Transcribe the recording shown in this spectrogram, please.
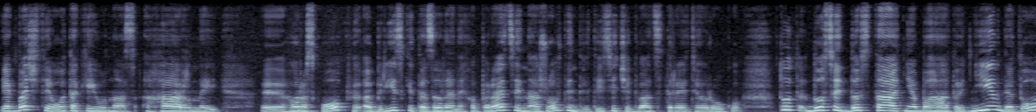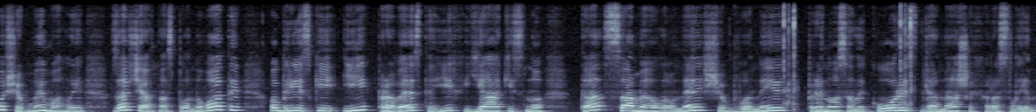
Як бачите, отакий у нас гарний гороскоп обрізки та зелених операцій на жовтень 2023 року. Тут досить достатньо багато днів для того, щоб ми могли завчасно спланувати обрізки і провести їх якісно. Та саме головне, щоб вони приносили користь для наших рослин.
